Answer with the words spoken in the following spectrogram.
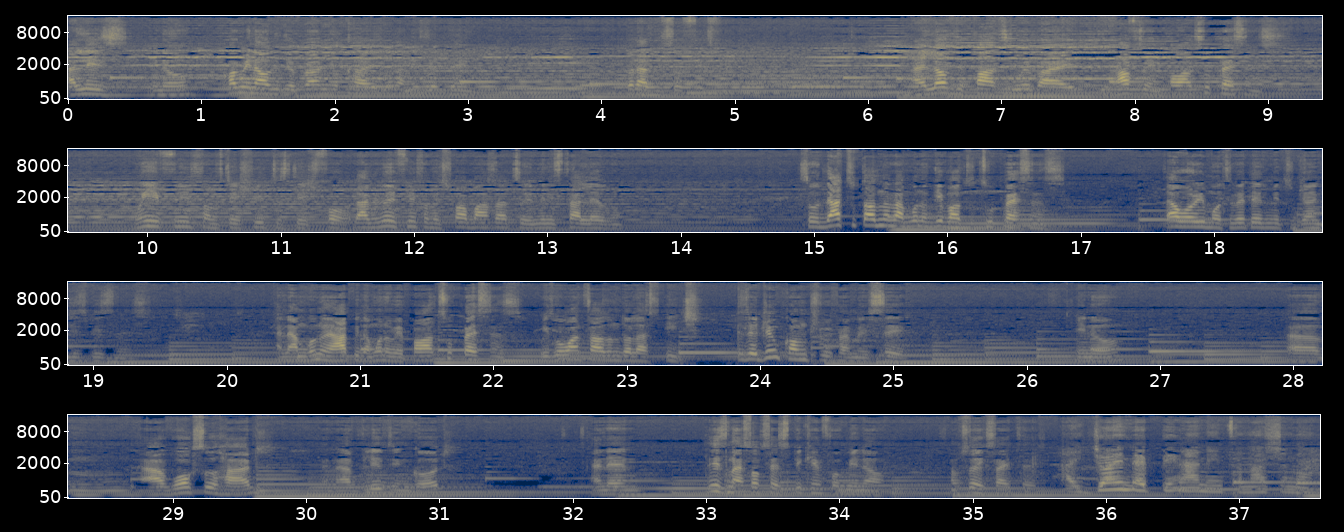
At least, you know, coming out with a brand new car is not an easy thing. God has been so faithful. I love the part whereby you have to empower two persons. When you finish from stage three to stage four, that means when you finish from a super bouncer to a minister level. So that 2,000 I'm going to give out to two persons. That really motivated me to join this business. And I'm going to be happy I'm going to empower two persons with $1,000 each. It's a dream come true, if I may say. You know, um, I've worked so hard and I've believed in God. And then this is my success speaking for me now. I'm so excited. I joined Helping Hand International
